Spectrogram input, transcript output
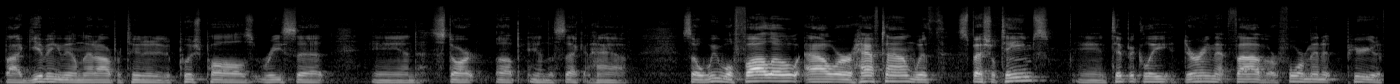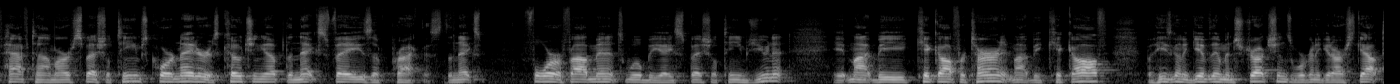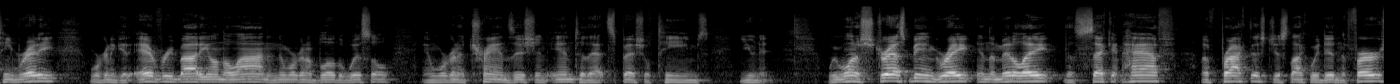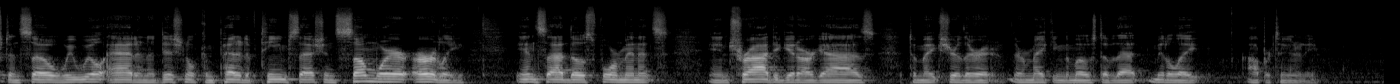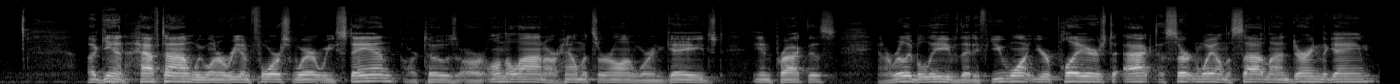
by giving them that opportunity to push pause, reset, and start up in the second half. So we will follow our halftime with special teams. And typically during that five or four minute period of halftime, our special teams coordinator is coaching up the next phase of practice. The next four or five minutes will be a special teams unit. It might be kickoff return, it might be kickoff, but he's going to give them instructions. We're going to get our scout team ready. We're going to get everybody on the line, and then we're going to blow the whistle, and we're going to transition into that special teams unit. We want to stress being great in the middle eight, the second half of practice, just like we did in the first, and so we will add an additional competitive team session somewhere early inside those four minutes and try to get our guys to make sure they're, they're making the most of that middle eight opportunity. Again, halftime, we want to reinforce where we stand. Our toes are on the line, our helmets are on, we're engaged in practice. And I really believe that if you want your players to act a certain way on the sideline during the game,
